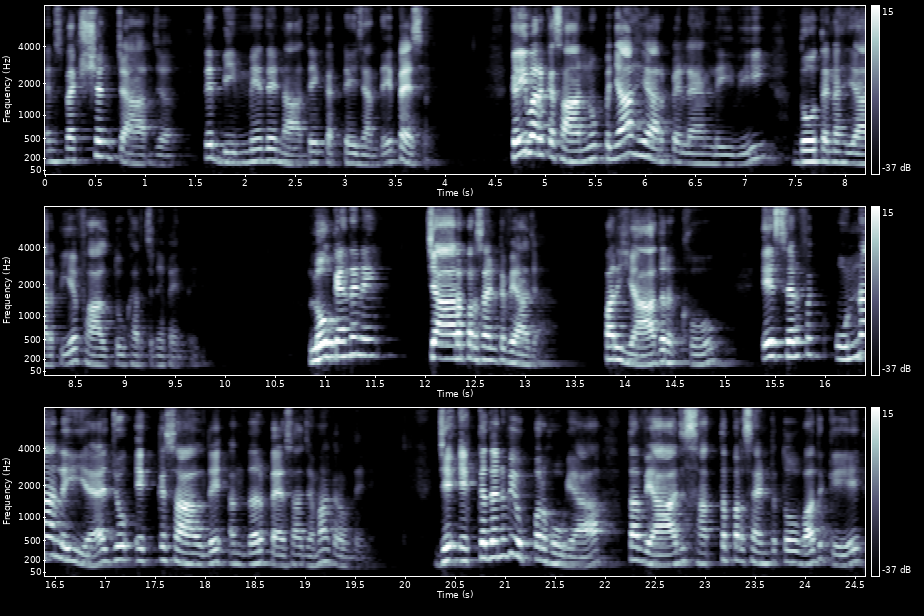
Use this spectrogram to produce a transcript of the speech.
ਇਨਸਪੈਕਸ਼ਨ ਚਾਰਜ ਤੇ ਬੀਮੇ ਦੇ ਨਾਂ ਤੇ ਕੱਟੇ ਜਾਂਦੇ ਪੈਸੇ। ਕਈ ਵਾਰ ਕਿਸਾਨ ਨੂੰ 50000 ਰੁਪਏ ਲੈਣ ਲਈ ਵੀ 2-3000 ਰੁਪਏ ਫਾਲਤੂ ਖਰਚਣੇ ਪੈਂਦੇ ਨੇ। ਲੋਕ ਕਹਿੰਦੇ ਨੇ 4% ਵਿਆਜ ਆ, ਪਰ ਯਾਦ ਰੱਖੋ ਇਹ ਸਿਰਫ ਉਹਨਾਂ ਲਈ ਹੈ ਜੋ 1 ਸਾਲ ਦੇ ਅੰਦਰ ਪੈਸਾ ਜਮ੍ਹਾਂ ਕਰਾਉਂਦੇ ਨੇ। ਜੇ ਇੱਕ ਦਿਨ ਵੀ ਉੱਪਰ ਹੋ ਗਿਆ, ਤਾਂ ਵਿਆਜ 7% ਤੋਂ ਵੱਧ ਕੇ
